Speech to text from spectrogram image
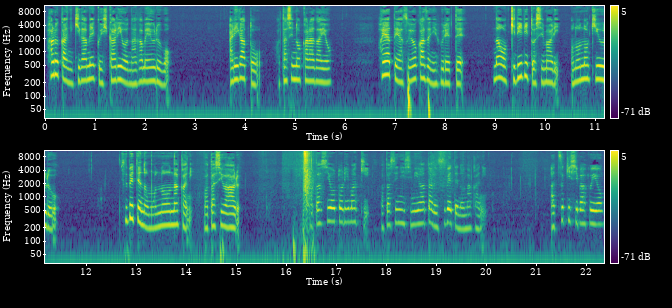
はるかにきらめく光を眺めうるを。ありがとう。私の体よ。颯やてやそよ風に触れてなおきりりと締まりおののきうるを。すべてのものの中に私はある。私を取り巻き私に染み渡るすべての中に。熱き芝生よ。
